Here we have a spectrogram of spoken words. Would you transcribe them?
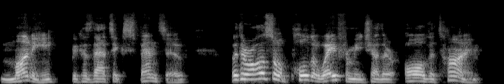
money because that's expensive but they're also pulled away from each other all the time.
